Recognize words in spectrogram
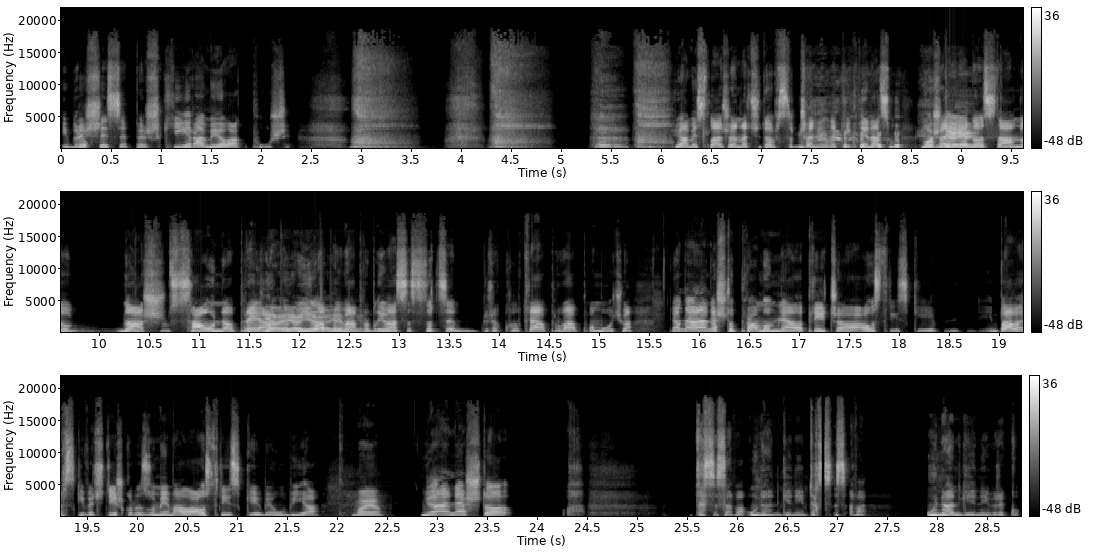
i briše se peškirom i ovak puši. Ja mislila žena će dobro srčan ili neki klinac. Možda je Ja, ja, ja. jednostavno naš sauna prejaka Ja, ja, bila ja, pa ja, ima ja. problema sa srcem. Rekao, treba prva pomoć. I onda je ona nešto promomljala priča austrijski i bavarski već teško razumijem, ali austrijski me ubija. Maja. Ja nešto... Das ist aber unangenehm, das ist aber unangenehm. Rekao,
